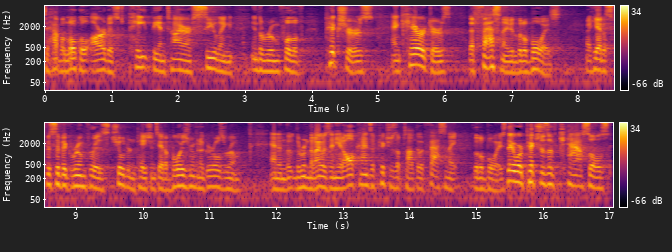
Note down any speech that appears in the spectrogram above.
to have a local artist paint the entire ceiling in the room full of pictures and characters that fascinated little boys. Uh, he had a specific room for his children patients. He had a boys' room and a girls' room. And in the, the, room that I was in, he had all kinds of pictures up top that would fascinate little boys. There were pictures of castles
